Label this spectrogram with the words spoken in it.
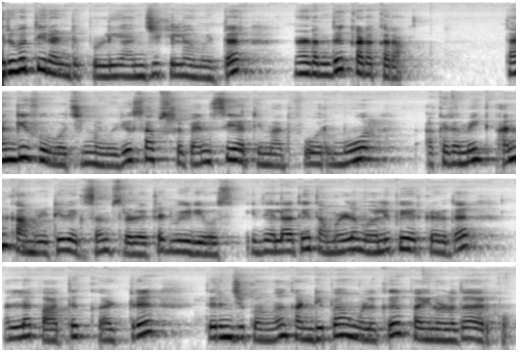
இருபத்தி ரெண்டு புள்ளி அஞ்சு கிலோமீட்டர் நடந்து கிடக்கிறான் தேங்க்யூ ஃபார் வாட்சிங் my video subscribe NCERT math for more academic and competitive exams related videos இது எல்லாத்தையும் தமிழில் மொழிபெயர்க்கிறத நல்லா பார்த்து கற்று தெரிஞ்சுக்கோங்க. கண்டிப்பாக உங்களுக்கு பயனுள்ளதாக இருக்கும்.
